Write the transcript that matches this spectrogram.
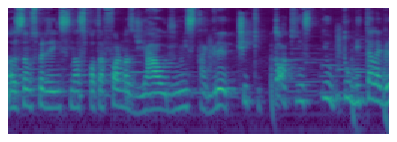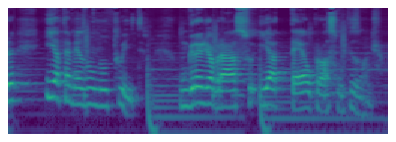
Nós estamos presentes nas plataformas de áudio, no Instagram, TikTok, YouTube, Telegram e até mesmo no Twitter. Um grande abraço e até o próximo episódio.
